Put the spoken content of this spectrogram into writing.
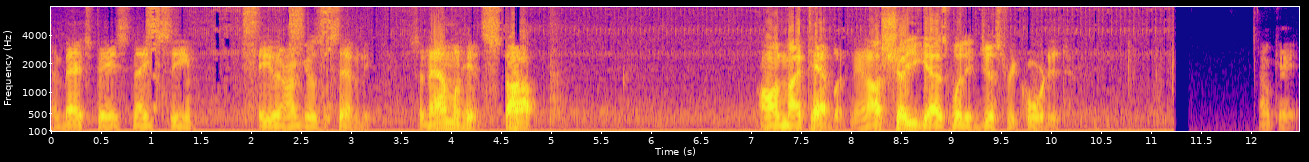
and backspace. Now you see aileron goes to 70. So now I'm going to hit stop on my tablet and I'll show you guys what it just recorded. Okay,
